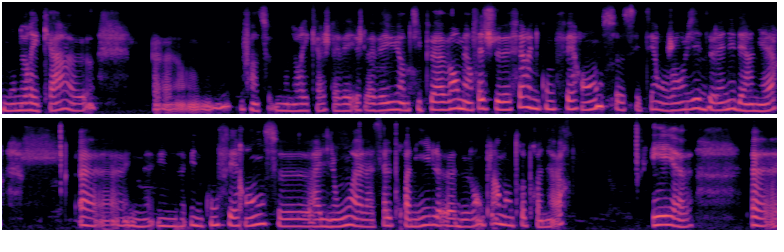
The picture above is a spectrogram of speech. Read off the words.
mon, Eureka, euh, enfin, mon Eureka, je l'avais eu un petit peu avant, mais en fait, je devais faire une conférence, c'était en janvier de l'année dernière, une, conférence à Lyon, à la salle 3000, devant plein d'entrepreneurs. Et euh,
